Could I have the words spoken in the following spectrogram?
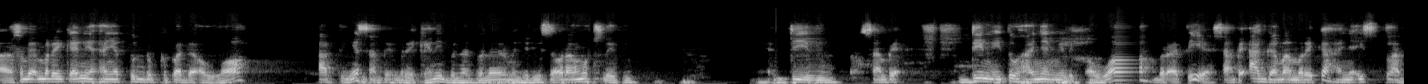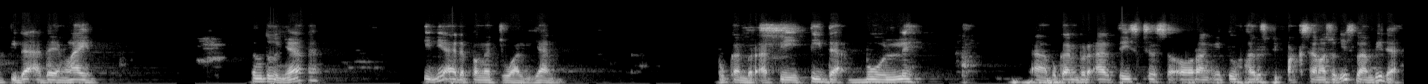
uh, sampai mereka ini hanya tunduk kepada Allah artinya sampai mereka ini benar-benar menjadi seorang muslim. Din. Sampai din itu hanya milik Allah berarti ya sampai agama mereka hanya Islam tidak ada yang lain. Tentunya ini ada pengecualian. Bukan berarti tidak boleh. Nah, bukan berarti seseorang itu harus dipaksa masuk Islam tidak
